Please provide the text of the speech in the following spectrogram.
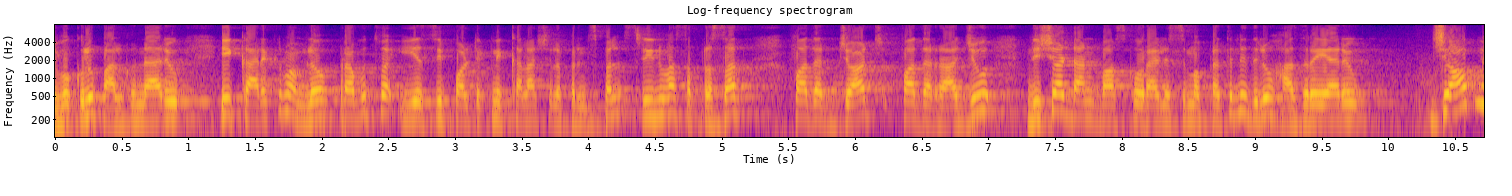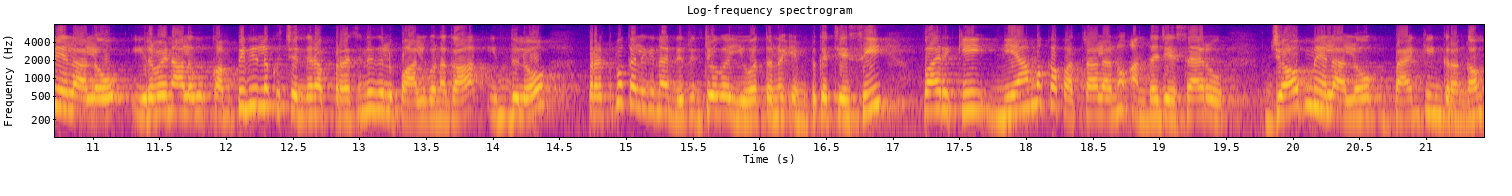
యువకులు పాల్గొన్నారు. ఈ కార్యక్రమంలో ప్రభుత్వ ఈఎస్సీ పాలిటెక్నిక్ కళాశాల principal Srinivasa Prasad father George father Raju దిశ డాన్ బాస్కో రాయలసీమ ప్రతినిధులు హాజరయ్యారు. జాబ్ మేళాలో ఇరవై నాలుగు కంపెనీలకు చెందిన ప్రతినిధులు పాల్గొనగా ఇందులో ప్రతిభ కలిగిన నిరుద్యోగ యువతను ఎంపిక చేసి వారికి నియామక పత్రాలను అందజేశారు. జాబ్ మేళాలో బ్యాంకింగ్ రంగం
